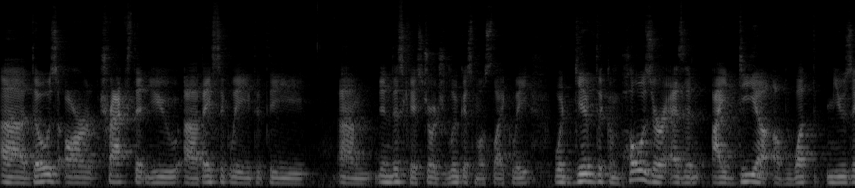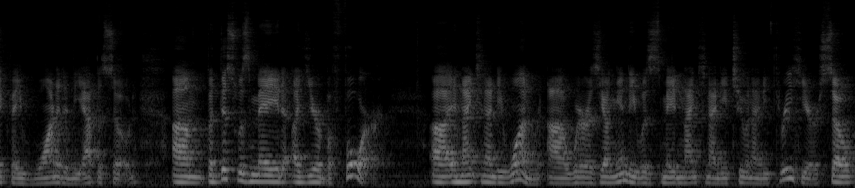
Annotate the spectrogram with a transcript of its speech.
uh, those are tracks that you uh, basically that the um, in this case George Lucas most likely would give the composer as an idea of what music they wanted in the episode. Um, but this was made a year before uh, in 1991, uh, whereas Young Indy was made in 1992 and 93 here. So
